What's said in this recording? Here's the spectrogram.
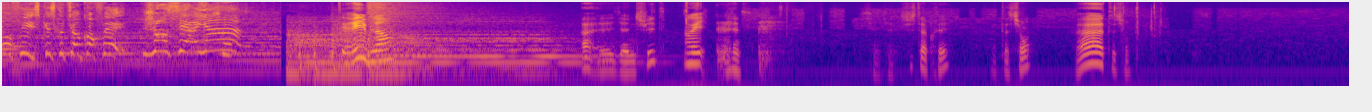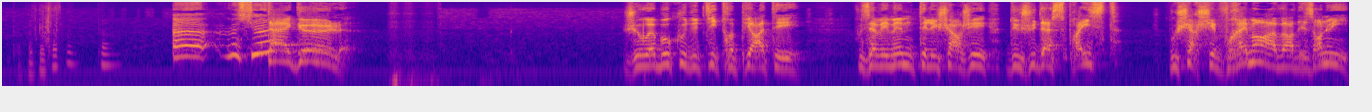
Mon fils, qu'est-ce que tu as encore fait? J'en sais rien. Terrible, hein? Ah, il y a une suite? Oui. Juste après. Attention. Ah, attention. Euh, monsieur? Ta gueule Je vois beaucoup de titres piratés. Vous avez même téléchargé du Judas Priest? Vous cherchez vraiment à avoir des ennuis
